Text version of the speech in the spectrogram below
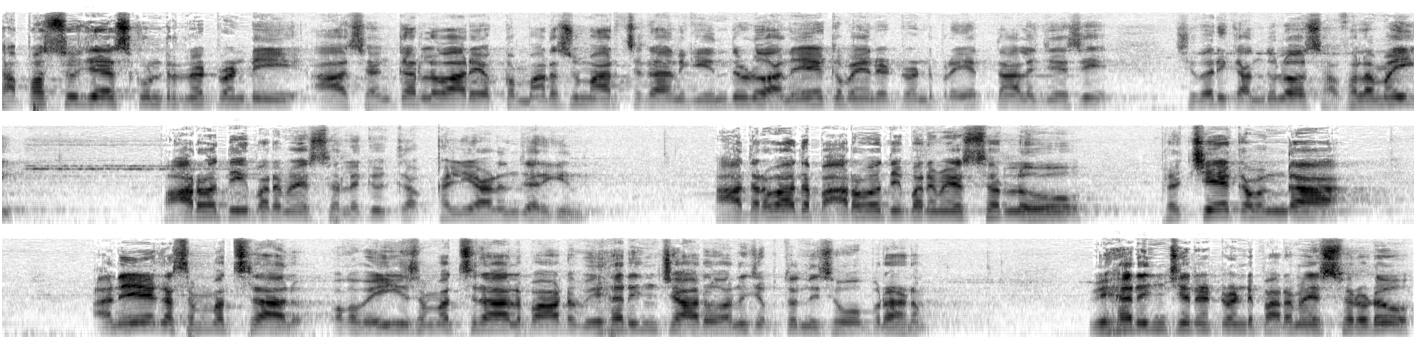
తపస్సు చేసుకుంటున్నటువంటి ఆ శంకర్ల వారి యొక్క మనసు మార్చడానికి ఇంద్రుడు అనేకమైనటువంటి ప్రయత్నాలు చేసి చివరికి అందులో సఫలమై పార్వతీ పరమేశ్వరులకి కళ్యాణం జరిగింది. ఆ తర్వాత పార్వతీ పరమేశ్వరులు ప్రత్యేకంగా అనేక సంవత్సరాలు ఒక వెయ్యి సంవత్సరాల పాటు విహరించారు అని చెప్తుంది శివపురాణం. విహరించినటువంటి పరమేశ్వరుడు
